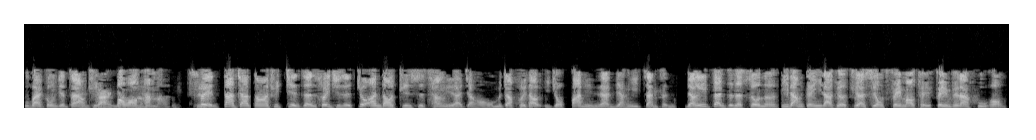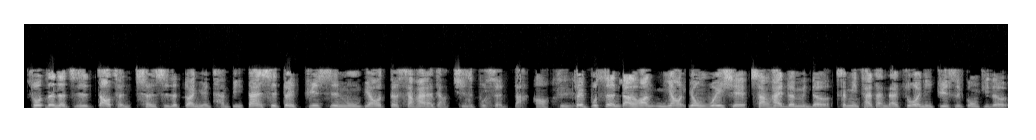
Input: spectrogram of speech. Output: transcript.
五百公斤炸药去爆爆看嘛。对，大家让他去见证。所以其实就按照军事常理来讲哦，我们就要回到一九八零年代两伊战争。两伊战争的时候呢，伊朗跟伊拉克居然是用飞毛腿飞云飞弹互轰。说真的，只是造成城市的断垣残壁，但是对军事目标的伤害来讲，其实不是很大哦。所以不是很大的话，你要用威胁伤害人民的生命财产来作为你军事工具的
